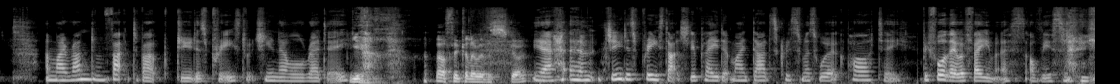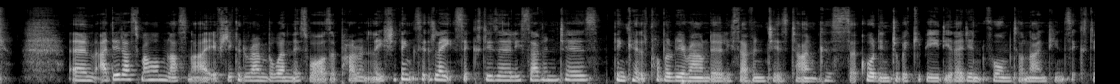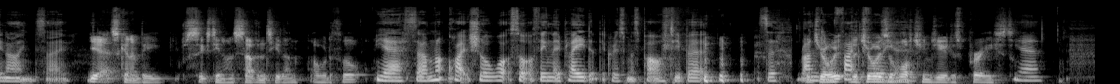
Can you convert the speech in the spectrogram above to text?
and my random fact about Judas Priest, which you know already. Yeah. I think I know where this is going. Yeah, um, Judas Priest actually played at my dad's Christmas work party before they were famous, obviously. um, I did ask my mum last night if she could remember when this was. Apparently, she thinks it's late 60s, early 70s. Thinking it was probably around early 70s time because, according to Wikipedia, they didn't form till 1969. So, Yeah, it's going to be 69, 70 then, I would have thought. yeah, so I'm not quite sure what sort of thing they played at the Christmas party, but it's a The, joy, fact the joys of watching Judas Priest. Yeah.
